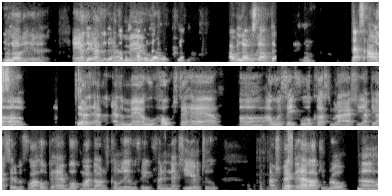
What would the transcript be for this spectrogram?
You know, to hear that. Hey, as, yeah, as, as, as a man, I would, never, you know, I would never stop that. You know, that's awesome. Uh, as, as, as, a man who hopes to have, uh, I wouldn't say full custody, but I actually, I think I said it before. I hope to have both my daughters come live with me for the next year or two. I respect the hell out you, bro. Uh,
